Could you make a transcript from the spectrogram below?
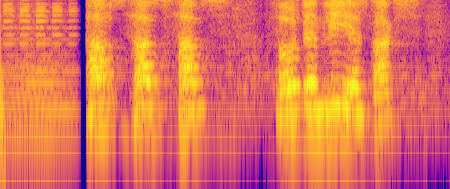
Haps, haps, haps. Få dem lige straks.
